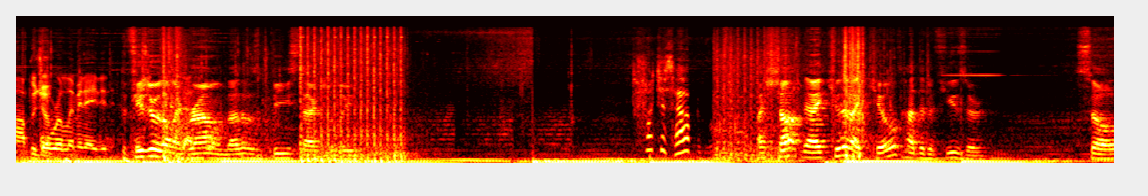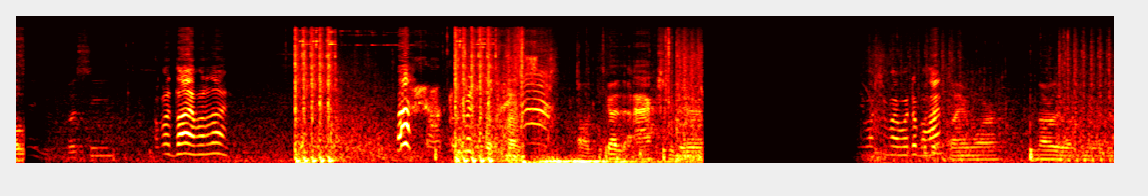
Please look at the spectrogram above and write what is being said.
Op Good 4 job. eliminated. Defuser was on the ground. That was beast actually. What just happened? I shot the IQ that I killed had the defuser. So. You pussy. I'm gonna die. I'm gonna die. Ah! Oh, this guy's actually there. You watching my window behind? Claymore. I'm not really watching the window.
